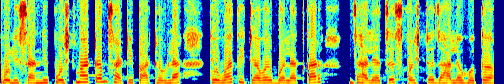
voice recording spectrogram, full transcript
पोलिसांनी पोस्टमार्टमसाठी पाठवला तेव्हा तिच्यावर बलात्कार झाल्याचं स्पष्ट झालं होतं.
